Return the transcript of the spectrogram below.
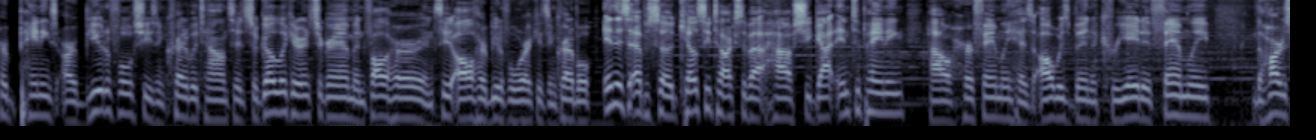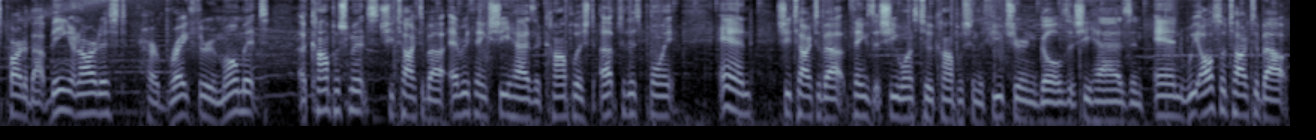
Her paintings are beautiful. She's incredibly talented. So go look at her Instagram and follow her and see all her beautiful work. It's incredible. In this episode, Kelsey talks about how she got into painting, how her family has always been a creative family, the hardest part about being an artist, her breakthrough moment, accomplishments. She talked about everything she has accomplished up to this point and she talked about things that she wants to accomplish in the future and goals that she has. And and we also talked about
